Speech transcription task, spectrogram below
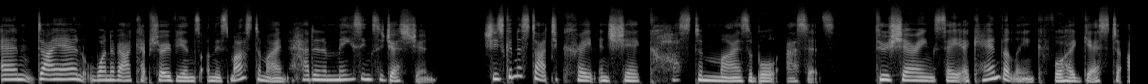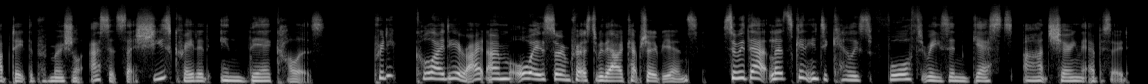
And Diane, one of our Capshovians on this mastermind, had an amazing suggestion. She's going to start to create and share customizable assets through sharing, say, a Canva link for her guests to update the promotional assets that she's created in their colors. Pretty cool idea, right? I'm always so impressed with our Capshovians. So, with that, let's get into Kelly's fourth reason guests aren't sharing the episode.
